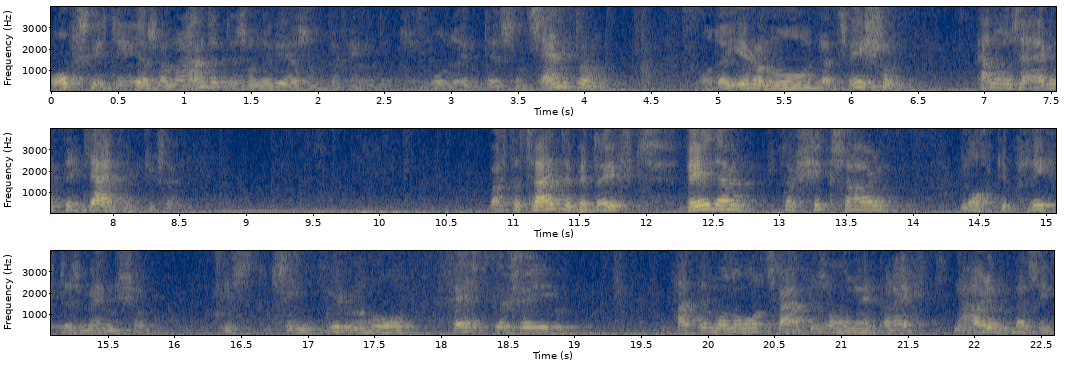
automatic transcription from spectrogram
ob sich die erst am Rande des Universums befindet oder in dessen Zentrum oder irgendwo dazwischen, kann uns eigentlich gleichgültig sein. Was das Zweite betrifft, weder das Schicksal noch die Pflicht des Menschen ist, sind irgendwo festgeschrieben, hatte Monod zweifelsohne recht. Nach allem, was ich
